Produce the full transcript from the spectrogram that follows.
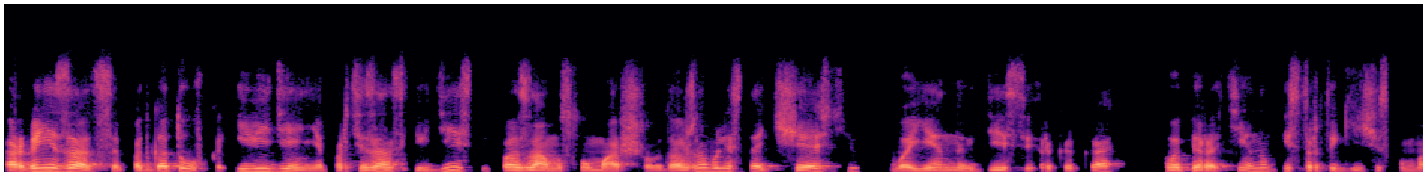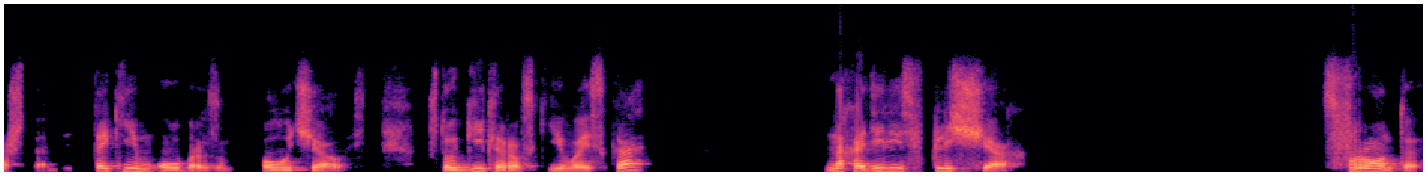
Организация, подготовка и ведение партизанских действий по замыслу маршала должны были стать частью военных действий РКК в оперативном и стратегическом масштабе. Таким образом, получалось, что гитлеровские войска находились в клещах. С фронта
